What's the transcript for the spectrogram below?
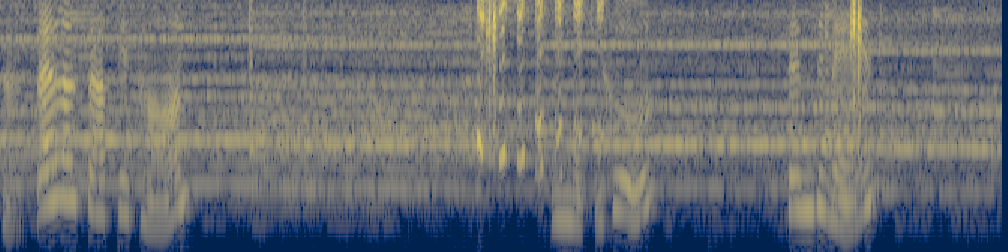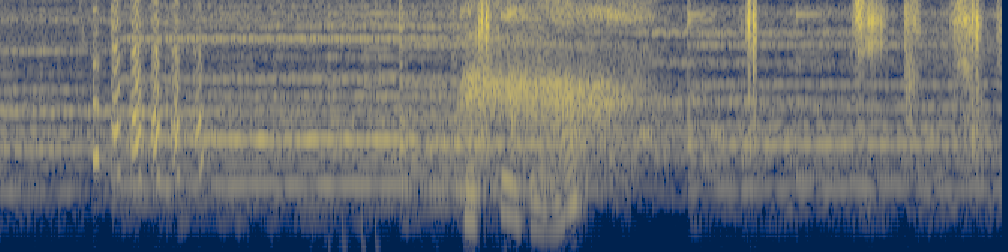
자, 사일런스 하피 전. 인미기 후. 샌드맨. 독도고요. 깊은 잠에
